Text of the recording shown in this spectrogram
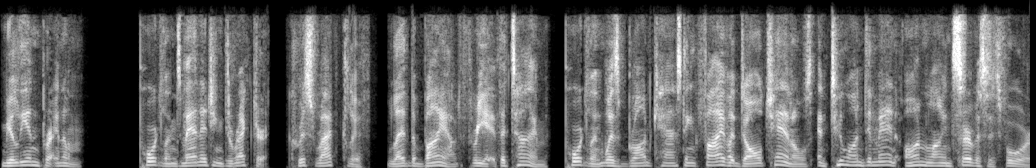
million per annum. Portland's managing director, Chris Ratcliffe, led the buyout three at the time. Portland was broadcasting five adult channels and two on-demand online services for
